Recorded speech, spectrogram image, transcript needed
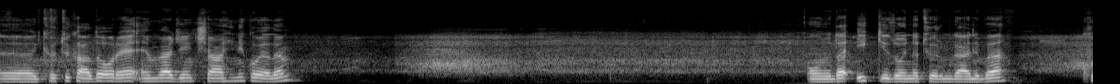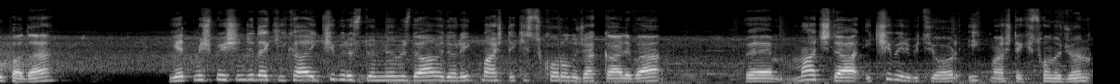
e, kötü kaldı. Oraya Enver Cenk Şahin'i koyalım. Onu da ilk kez oynatıyorum galiba. Kupada. 75. dakika 2-1 üstünlüğümüz devam ediyor. İlk maçtaki skor olacak galiba. Ve maçta 2-1 bitiyor. İlk maçtaki sonucun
